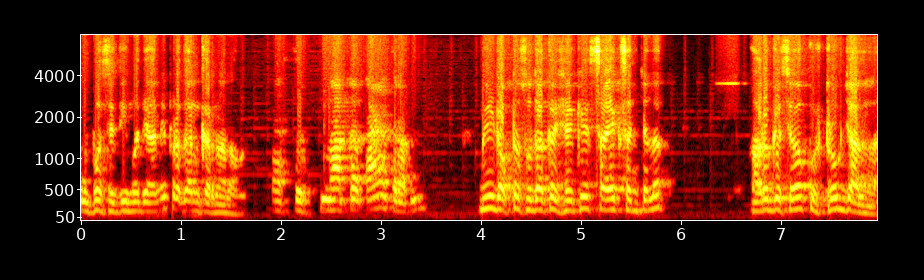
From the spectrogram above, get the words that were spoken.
उपस्थितीमध्ये आम्ही प्रदान करणार आहोत. काय मी डॉक्टर सुधाकर शेळके सहाय्यक संचालक आरोग्य सेवा कुष्ठरोग जालना.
